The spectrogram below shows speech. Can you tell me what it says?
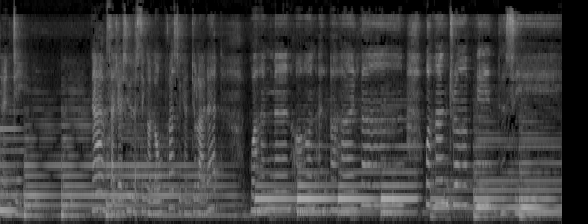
then D. Now I suggest you to sing along first, you can do like that. One man on an island, one drop in the sea.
